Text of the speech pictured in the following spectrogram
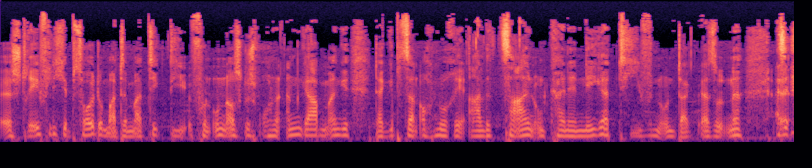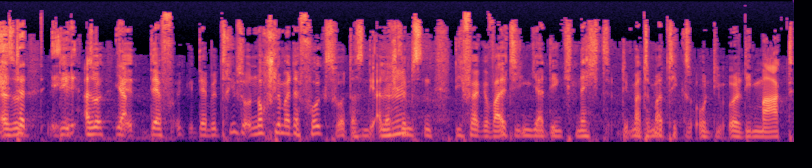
äh, sträfliche Pseudomathematik, die von unausgesprochenen Angaben angeht. Da gibt's dann auch nur reale Zahlen und keine negativen und da, also ne, Also, also, also, da- die, also ja. äh, der, der Betriebs- und noch schlimmer der Volkswirt, das sind die allerschlimmsten, die vergewaltigen ja den Knecht, die Mathematik und die, oder die Markt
